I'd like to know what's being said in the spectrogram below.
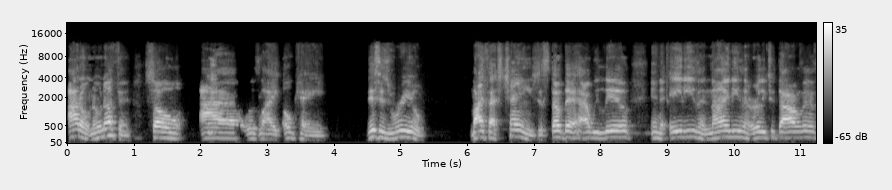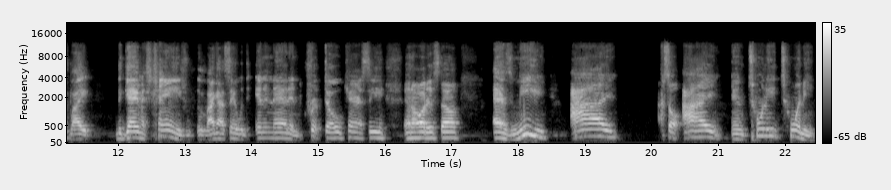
I don't know nothing. So I was like, okay, this is real. Life has changed. The stuff that how we live in the 80s and 90s and early 2000s, like the game has changed. Like I said, with the internet and cryptocurrency and all this stuff. As me, I so I in 2020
